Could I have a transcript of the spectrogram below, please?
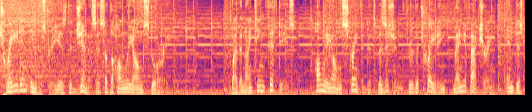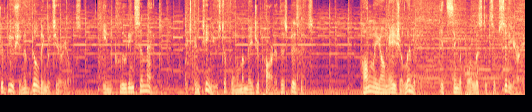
Trade and industry is the genesis of the Hong Leong story. By the 1950s, Hong Leong strengthened its position through the trading, manufacturing, and distribution of building materials, including cement, which continues to form a major part of this business. Hong Leong Asia Limited, its Singapore-listed subsidiary,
